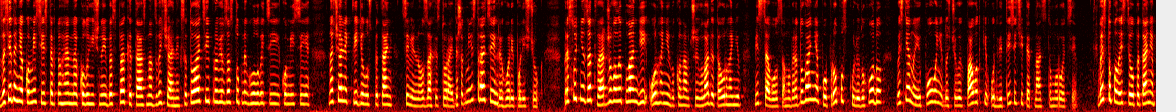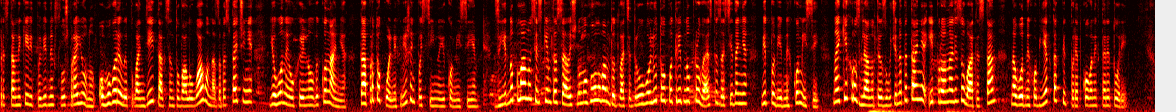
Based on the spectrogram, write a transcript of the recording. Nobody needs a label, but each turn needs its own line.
Засідання комісії з техногенно-екологічної безпеки та з надзвичайних ситуацій провів заступник голови цієї комісії, начальник відділу з питань цивільного захисту райдержадміністрації Григорій Поліщук. Присутні затверджували план дій органів виконавчої влади та органів місцевого самоврядування по пропуску льодоходу весняної повені дощових паводків у 2015 році. Виступили з цього питання представники відповідних служб району, обговорили план дій та акцентували увагу на забезпеченні його неухильного виконання та протокольних рішень постійної комісії. Згідно плану, сільським та селищному головам до 22 лютого потрібно провести засідання відповідних комісій, на яких розглянути озвучене питання і проаналізувати стан на водних об'єктах підпорядкованих територій.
